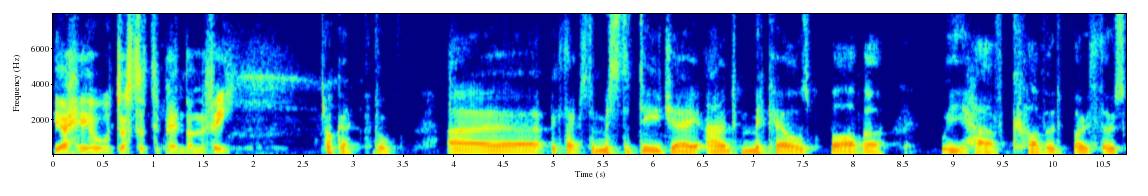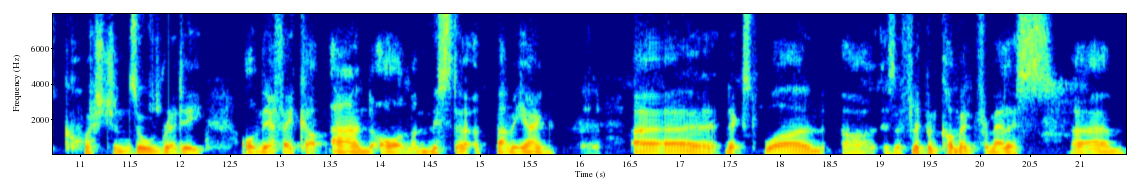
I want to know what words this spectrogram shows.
yeah, it'll just depend on the fee. Okay, cool. Uh, big thanks to Mr. DJ and Mikkel's Barber. We have covered both those questions already on the FA Cup and on Mr. Aubameyang. Uh, next one, oh, there's a flippant comment from Ellis. Um,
